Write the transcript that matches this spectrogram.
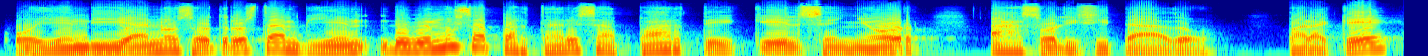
Hoy en día nosotros también debemos apartar esa parte que el Señor ha solicitado. ¿Para qué?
